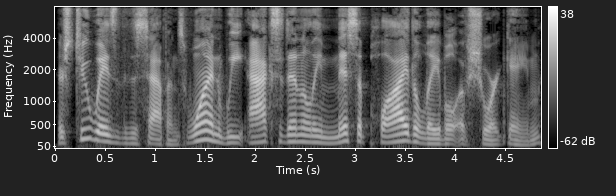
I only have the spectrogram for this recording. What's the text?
There's two ways that this happens. One, we accidentally misapply the label of short game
